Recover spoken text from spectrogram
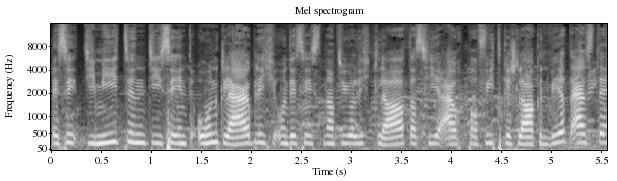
Es, die Mieten die sind unglaublich und es ist natürlich klar, dass hier auch Profit geschlagen wird aus, de,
